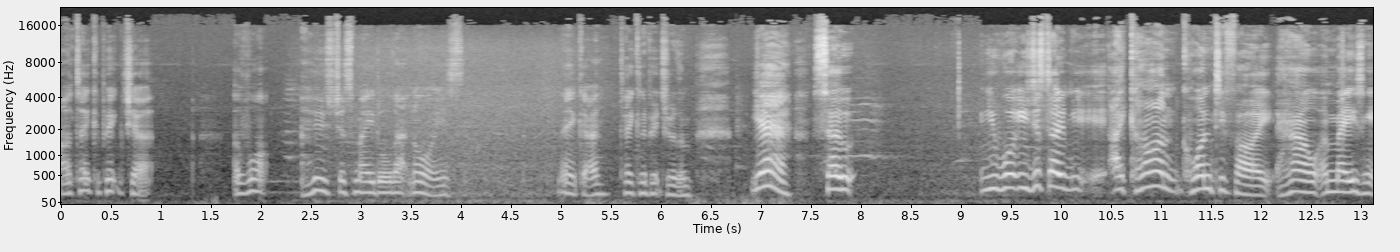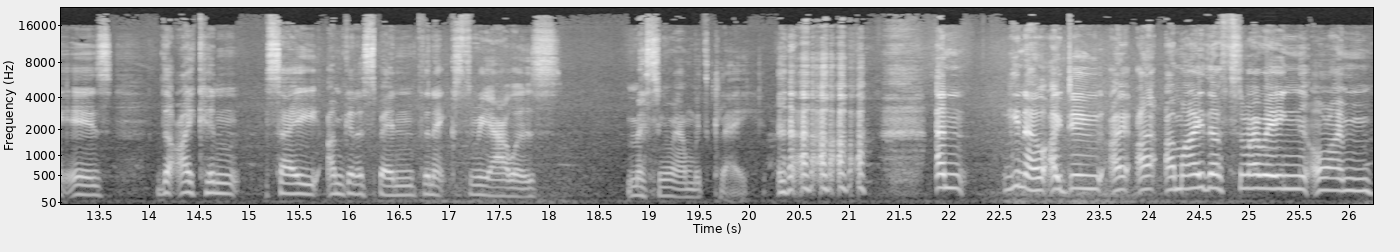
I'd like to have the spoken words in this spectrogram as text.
I'll take a picture of what who's just made all that noise. There you go, taking a picture of them. Yeah, so you you just don't. I can't quantify how amazing it is that I can say I'm going to spend the next three hours messing around with clay. and, you know, I do, I, I, I'm either throwing or I'm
